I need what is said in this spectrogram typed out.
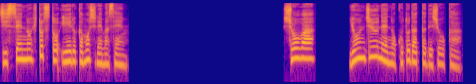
実践の一つと言えるかもしれません。昭和40年のことだったでしょうか。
